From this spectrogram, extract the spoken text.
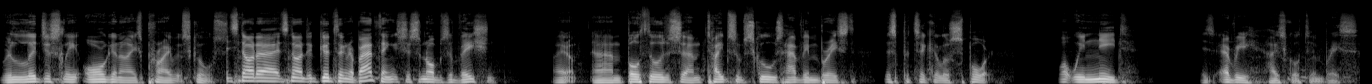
religiously organized private schools. It's not a, it's not a good thing or a bad thing. It's just an observation. Right? Um, both those um, types of schools have embraced this particular sport. What we need is every high school to embrace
